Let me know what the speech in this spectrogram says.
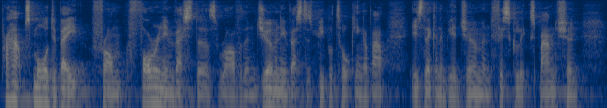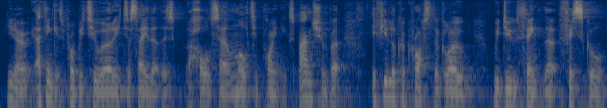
perhaps more debate from foreign investors rather than German investors, people talking about is there going to be a German fiscal expansion? You know, I think it's probably too early to say that there's a wholesale multi point expansion, but if you look across the globe, we do think that fiscal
